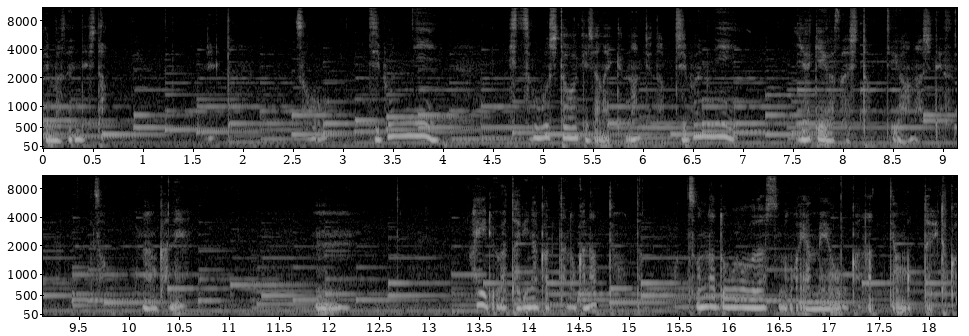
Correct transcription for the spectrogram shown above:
すいませんでした、ね、そう。自分に失望したわけじゃないけど何て言うんだろう。自分に嫌気がさしたっていう話です。なんかね。うん。配慮が足りなかったのかなって思った。そんな動画を出すのはやめようかなって思ったりとか。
